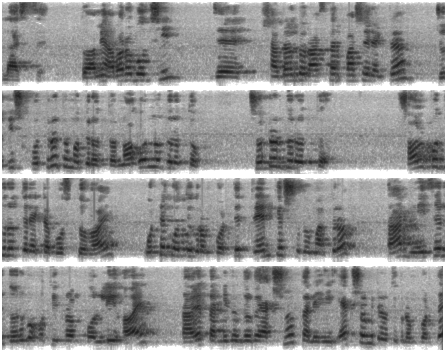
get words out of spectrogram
লাগছে। তো আমি আবারও বলছি যে সাধারণত রাস্তার পাশের একটা যদি ক্ষুদ্রতম দূরত্ব, নগণ্য দূরত্ব, ছোট দূরত্ব, স্বল্প দূরত্বের একটা বস্তু হয়, ওটাকে অতিক্রম করতে ট্রেনকে শুধুমাত্র তার নিজের দৈর্ঘ্য অতিক্রম করলেই হয়। তাহলে তার নিজের দৈর্ঘ্য একশো, তাহলে এই একশো মিটার অতিক্রম করতে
